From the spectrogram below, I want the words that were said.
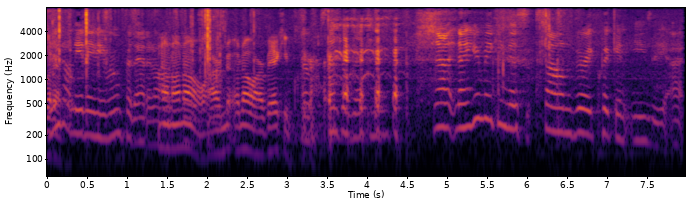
Whatever. We don't need any room for that at all. No, no, no. Our no, our vacuum cleaner. Our central vacuum. now, now you're making this sound very quick and easy. I,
